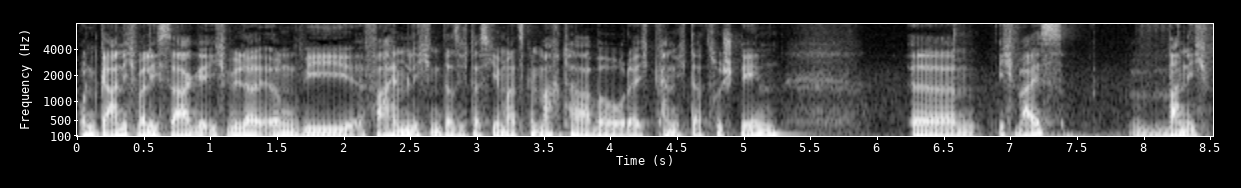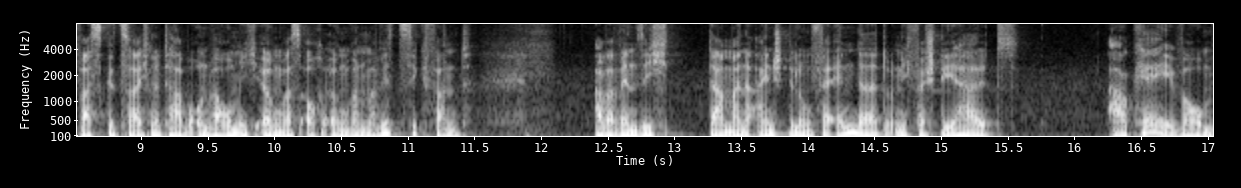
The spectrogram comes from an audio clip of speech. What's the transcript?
Und gar nicht, weil ich sage, ich will da irgendwie verheimlichen, dass ich das jemals gemacht habe oder ich kann nicht dazu stehen. Ähm, ich weiß, wann ich was gezeichnet habe und warum ich irgendwas auch irgendwann mal witzig fand. Aber wenn sich da meine Einstellung verändert und ich verstehe halt, okay, warum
